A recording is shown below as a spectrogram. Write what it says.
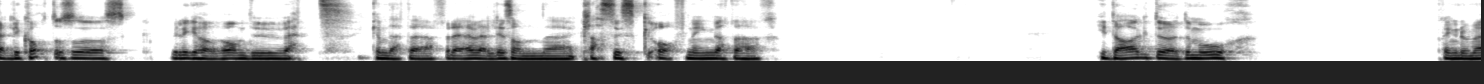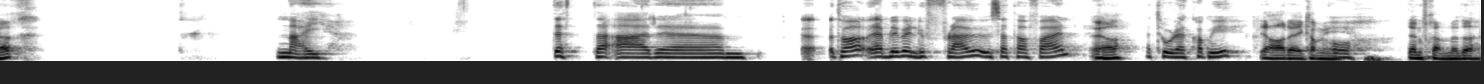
veldig kort, og så vil jeg høre om du vet hvem dette er. For det er veldig sånn uh, klassisk åpning, dette her. I dag døde mor. Trenger du mer? Nei. Dette er uh, Vet du hva, jeg blir veldig flau hvis jeg tar feil. Ja, Jeg tror det er Camus. ja det er Camus. Oh. Den fremmede.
